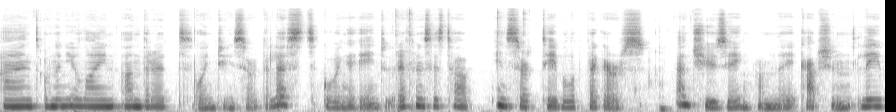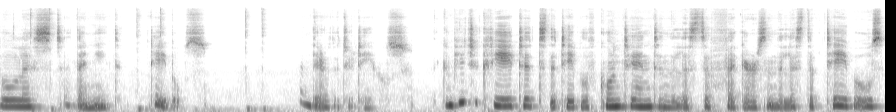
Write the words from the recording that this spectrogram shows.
And on the new line under it, I'm going to insert the list, going again to the references tab, insert table of figures, and choosing from the caption label list that I need tables. And there are the two tables. The computer created the table of content and the list of figures and the list of tables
